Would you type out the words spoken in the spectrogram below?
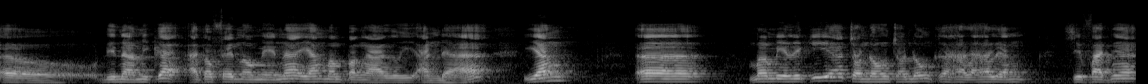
uh, dinamika atau fenomena yang mempengaruhi Anda yang uh, memiliki ya condong-condong ke hal-hal yang sifatnya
